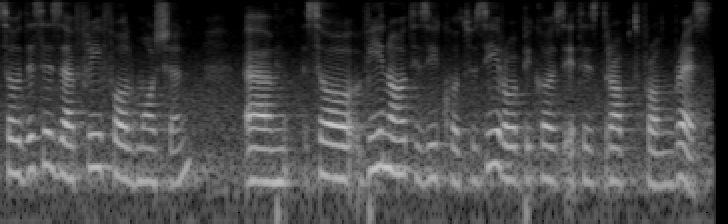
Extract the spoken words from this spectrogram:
So this is a free fall motion. Um, so V naught is equal to zero because it is dropped from rest.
